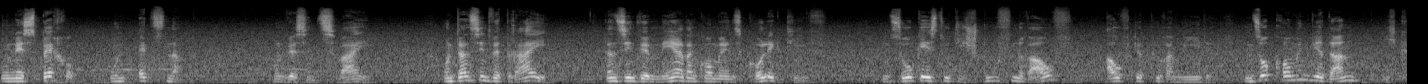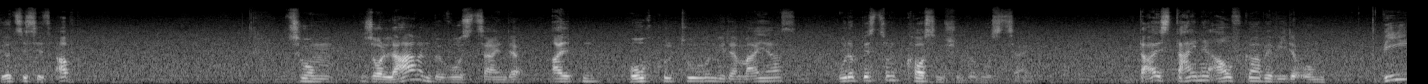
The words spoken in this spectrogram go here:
un espejo, un etzna. Und wir sind zwei. Und dann sind wir drei. Dann sind wir mehr, dann kommen wir ins Kollektiv. Und so gehst du die Stufen rauf auf der Pyramide. Und so kommen wir dann, ich kürze es jetzt ab, zum solaren Bewusstsein der alten Hochkulturen wie der Mayas oder bis zum kosmischen Bewusstsein. Da ist deine Aufgabe wiederum, wie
